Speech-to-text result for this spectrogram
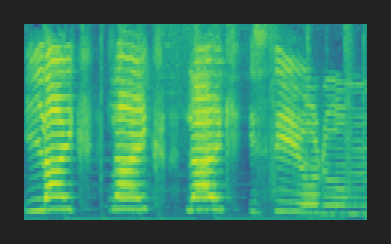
Like, like, like istiyorum.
